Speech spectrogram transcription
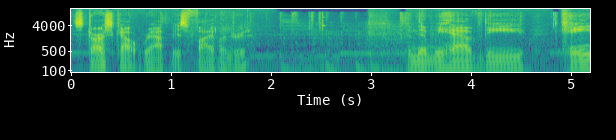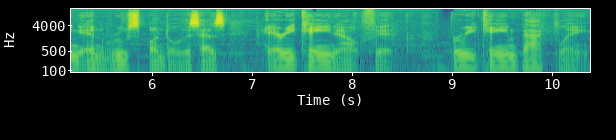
Star Scout Wrap is 500. And then we have the Kane and Reus bundle. This has Harry Kane outfit, Hurricane backbling,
